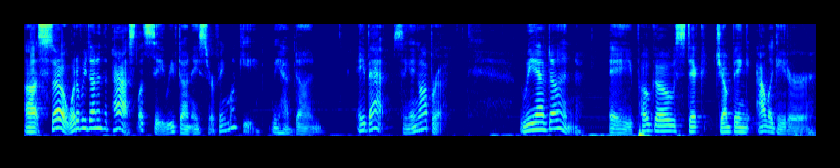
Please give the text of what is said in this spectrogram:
Uh, so, what have we done in the past? Let's see. We've done a surfing monkey. We have done a bat singing opera. We have done a pogo stick jumping alligator.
